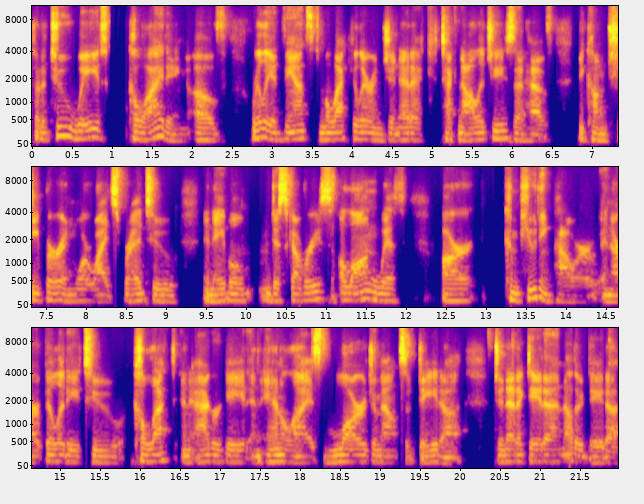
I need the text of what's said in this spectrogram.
sort of two waves colliding of really advanced molecular and genetic technologies that have become cheaper and more widespread to enable discoveries, along with our computing power and our ability to collect and aggregate and analyze large amounts of data, genetic data and other data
